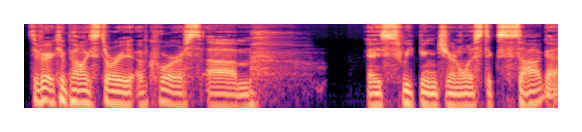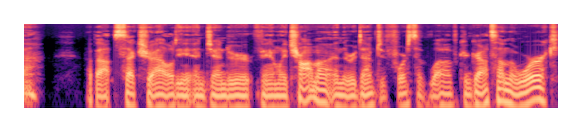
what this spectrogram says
It's a very compelling story, of course. Um, a sweeping journalistic saga about sexuality and gender family trauma and the redemptive force of love. Congrats on the work.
